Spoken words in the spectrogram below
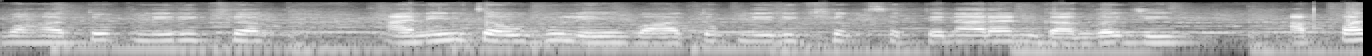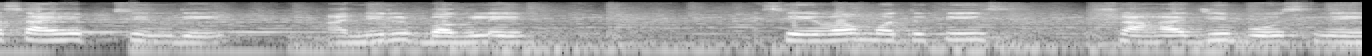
वाहतूक निरीक्षक अनिल चौगुले वाहतूक निरीक्षक सत्यनारायण गांगजी आप्पासाहेब शिंदे अनिल बगले सेवा मदतीस शहाजी भोसने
